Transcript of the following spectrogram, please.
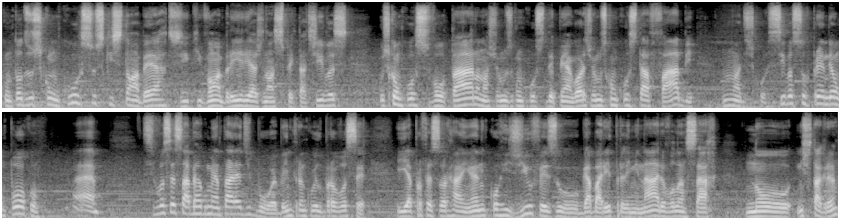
com todos os concursos que estão abertos e que vão abrir e as nossas expectativas. Os concursos voltaram, nós tivemos o concurso do DEPEN agora, tivemos o concurso da FAB, uma discursiva, surpreendeu um pouco. É, se você sabe argumentar é de boa, é bem tranquilo para você e a professora Rayane corrigiu, fez o gabarito preliminar, eu vou lançar no Instagram,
